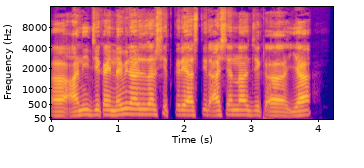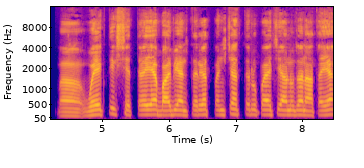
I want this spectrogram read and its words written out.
आणि जे काही नवीन अर्जदार शेतकरी असतील अशांना जे या वैयक्तिक शेततळे या बाबी अंतर्गत पंच्याहत्तर रुपयाचे अनुदान आता या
